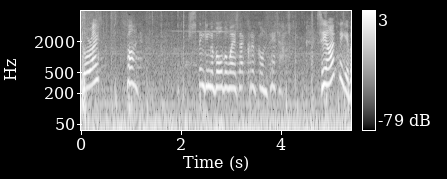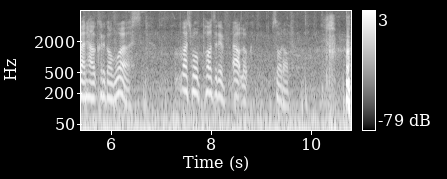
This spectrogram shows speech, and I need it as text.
You alright? Fine. Just thinking of all the ways that could have gone better. See, I'm thinking about how it could have gone worse. Much more positive outlook, sort of.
